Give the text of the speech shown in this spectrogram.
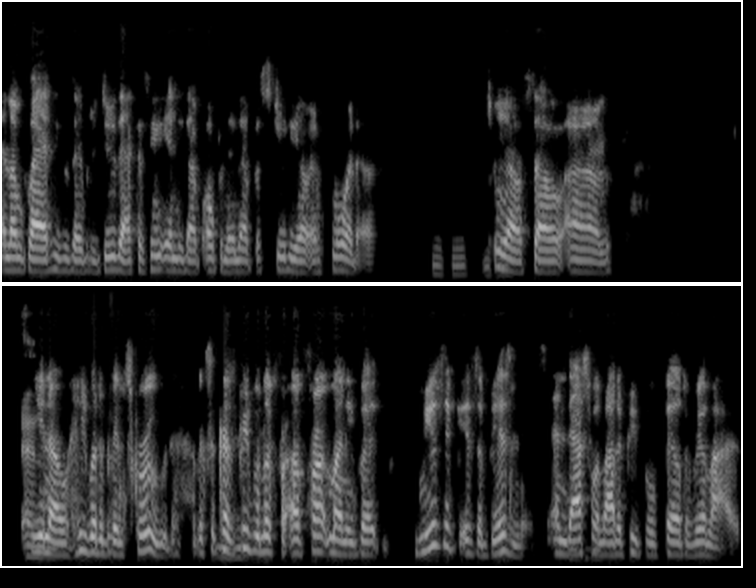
And I'm glad he was able to do that because he ended up opening up a studio in Florida. Mhm. You Mhm. know, so um, you know, he would have been screwed because Mhm. people look for upfront money, but music is a business, and that's what a lot of people fail to realize.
